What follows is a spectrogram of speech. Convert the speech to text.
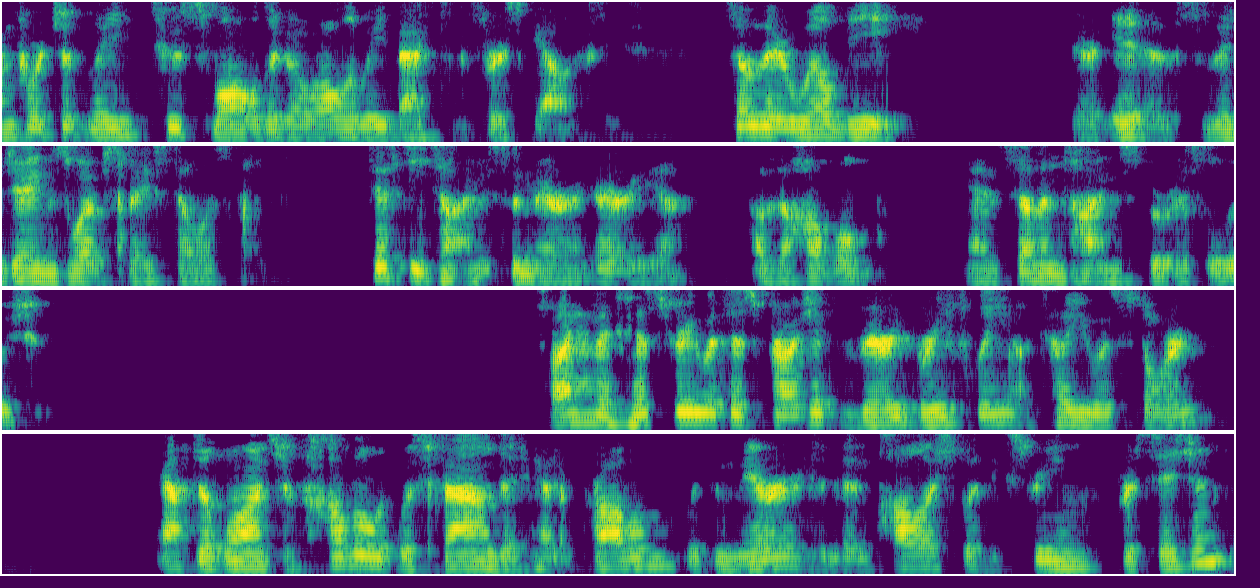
unfortunately too small to go all the way back to the first galaxies. So there will be there is the James Webb Space Telescope, 50 times the mirror area of the Hubble and seven times the resolution. So I have a history with this project very briefly. I'll tell you a story. After the launch of Hubble, it was found it had a problem with the mirror. It had been polished with extreme precision,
